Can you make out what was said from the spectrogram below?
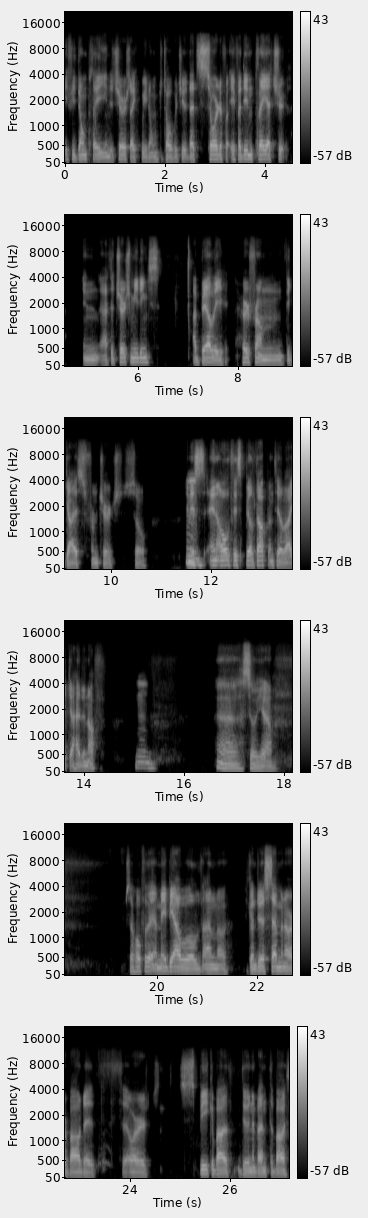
if you don't play in the church like we don't want to talk with you that's sort of if i didn't play at church in at the church meetings i barely heard from the guys from church so and Hmm. this and all of this built up until like i had enough Mm. uh, so yeah. So hopefully, uh, maybe I will. I don't know. You can do a seminar about it, or speak about, do an event about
